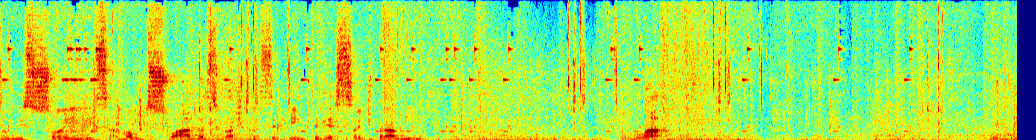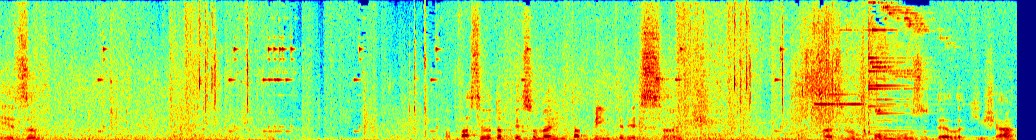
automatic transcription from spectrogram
munições amaldiçoadas, que eu acho que vai ser bem interessante para mim. Vamos lá. Beleza. A passiva da personagem está bem interessante. Fazendo um bom uso dela aqui já.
